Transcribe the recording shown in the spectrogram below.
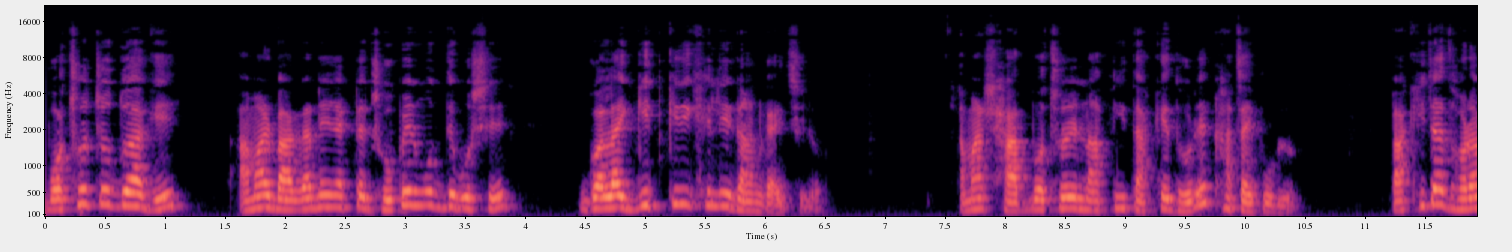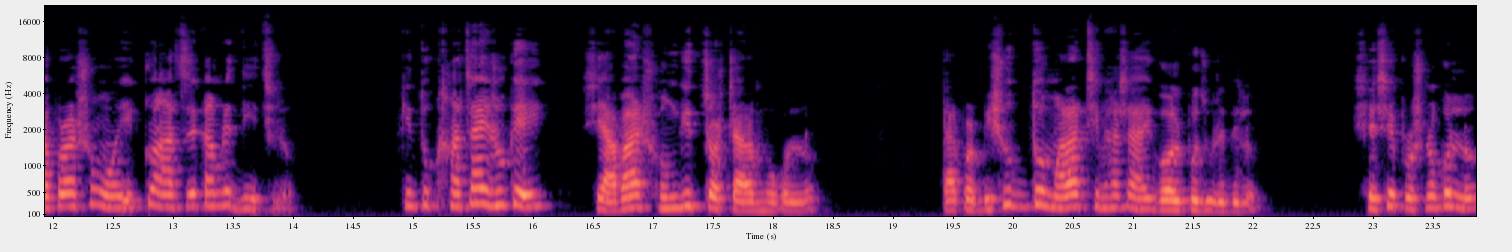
বছর চোদ্দ আগে আমার বাগানের একটা ঝোপের মধ্যে বসে গলায় গিটকিরি খেলিয়ে গান গাইছিল। আমার সাত বছরের নাতি তাকে ধরে খাঁচায় পুরল পাখিটা ধরা পড়ার সময় একটু আঁচড়ে কামড়ে দিয়েছিল। কিন্তু খাঁচায় ঢুকেই সে আবার সংগীত চর্চা আরম্ভ করল। তারপর বিশুদ্ধ মারাঠি ভাষায় গল্প জুড়ে দিল। শেষে প্রশ্ন করল,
